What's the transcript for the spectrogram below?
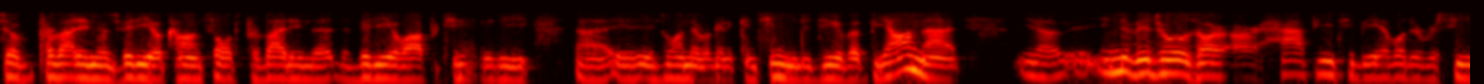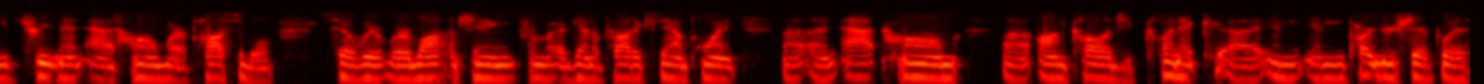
So providing those video consults, providing the, the video opportunity is one that we're going to continue to do. But beyond that, you know, individuals are, are happy to be able to receive treatment at home where possible. So we're, we're launching from, again, a product standpoint, uh, an at-home uh, oncology clinic uh, in, in partnership with,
